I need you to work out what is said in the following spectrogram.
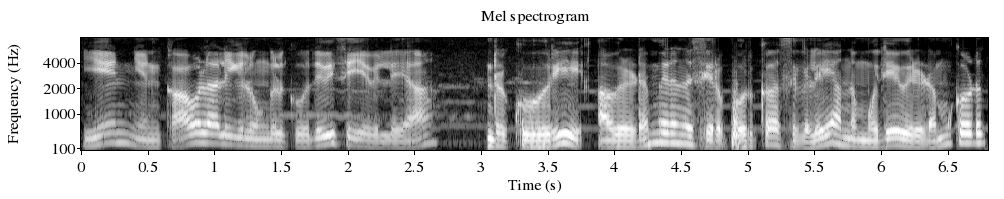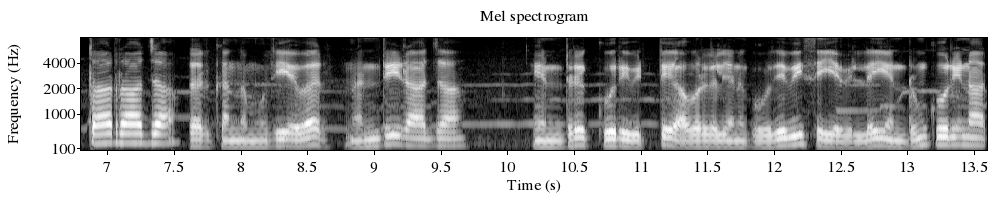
ஏன் என் காவலாளிகள் உங்களுக்கு உதவி செய்யவில்லையா? என்று கூறி அவரிடம் இருந்த சில பொற்காசுகளை அந்த முதியவரிடம் கொடுத்தார் ராஜா. அதற்கு அந்த முதியவர் நன்றி ராஜா என்று கூறிவிட்டு அவர்கள் எனக்கு உதவி செய்யவில்லை என்றும் கூறினார்.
